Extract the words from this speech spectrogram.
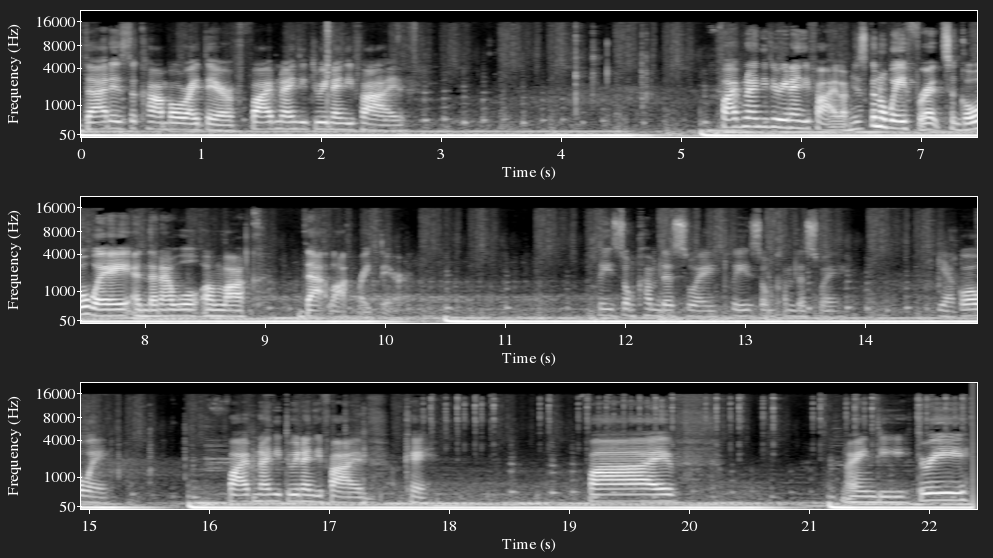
That is the combo right there. Five ninety three ninety five. 593.95. I'm just gonna wait for it to go away and then I will unlock that lock right there. Please don't come this way. Please don't come this way. Yeah, go away. 593.95. Okay. 5 93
